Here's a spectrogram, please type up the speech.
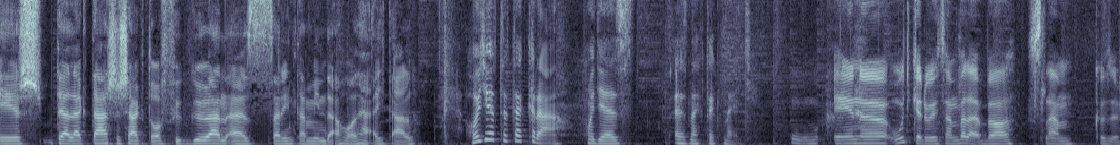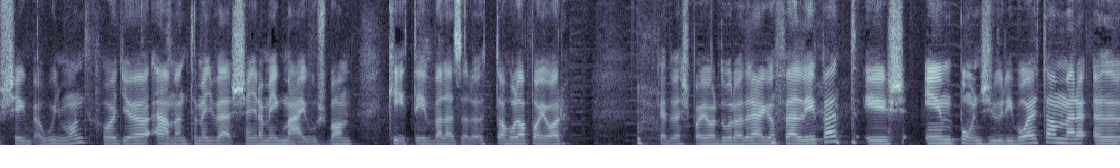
és tényleg társaságtól függően ez szerintem mindenhol helytáll. Hogy jöttetek rá, hogy ez, ez nektek megy? Ú, én uh, úgy kerültem bele ebbe a slam közösségbe, úgymond, hogy uh, elmentem egy versenyre még májusban, két évvel ezelőtt, ahol a Pajor, kedves Pajor Dóra drága fellépett, és én pont zsűri voltam, mert uh,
